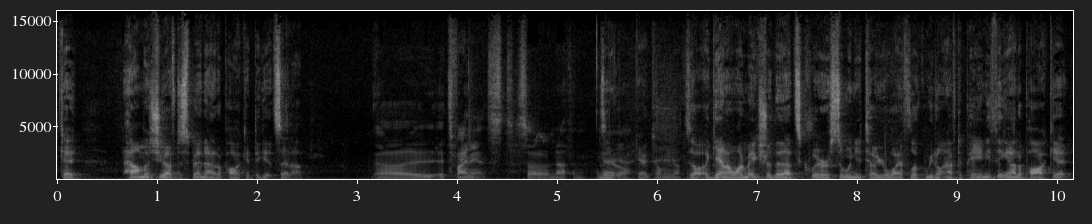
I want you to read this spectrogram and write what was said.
okay. How much you have to spend out of pocket to get set up? Uh, it's financed, so nothing. Yeah, Zero. Yeah, okay. Told me nothing. So again, I want to make sure that that's clear. So when you tell your wife, look, we don't have to pay anything out of pocket.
